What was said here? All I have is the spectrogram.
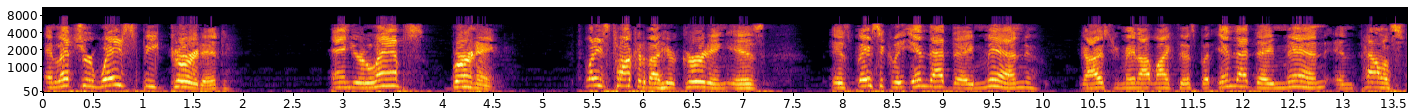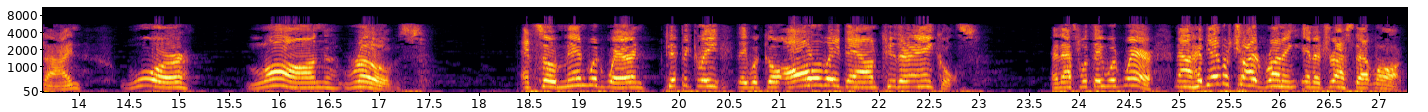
And let your waist be girded, and your lamps burning. What he's talking about here, girding, is, is basically in that day, men, guys, you may not like this, but in that day, men in Palestine wore long robes. And so men would wear, and typically they would go all the way down to their ankles. And that's what they would wear. Now, have you ever tried running in a dress that long?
